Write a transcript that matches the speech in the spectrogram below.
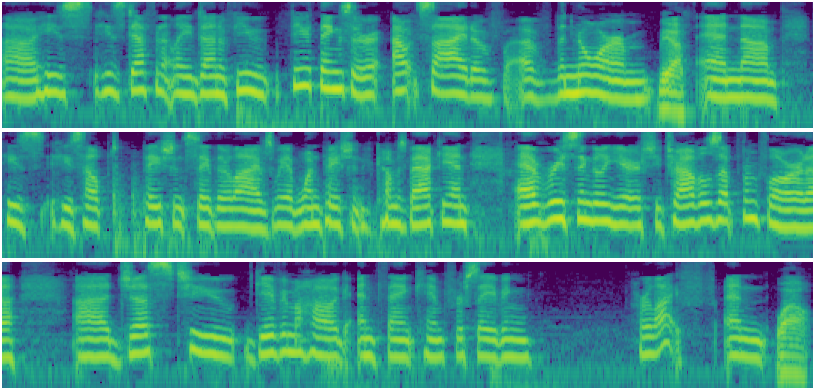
Uh, he's he's definitely done a few few things that are outside of, of the norm. Yeah. and um, he's he's helped patients save their lives. We have one patient who comes back in every single year. She travels up from Florida uh, just to give him a hug and thank him for saving her life. And Wow.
